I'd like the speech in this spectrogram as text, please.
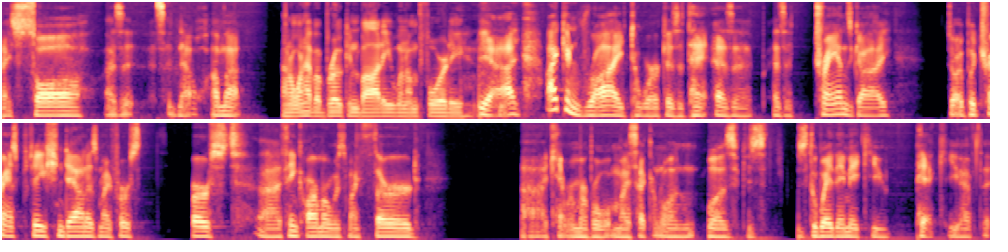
I saw, I said, I said, no, I'm not. I don't want to have a broken body when I'm 40. Yeah, I, I can ride to work as a tan- as a as a trans guy, so I put transportation down as my first first. Uh, I think armor was my third. Uh, I can't remember what my second one was because it's the way they make you pick. You have to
